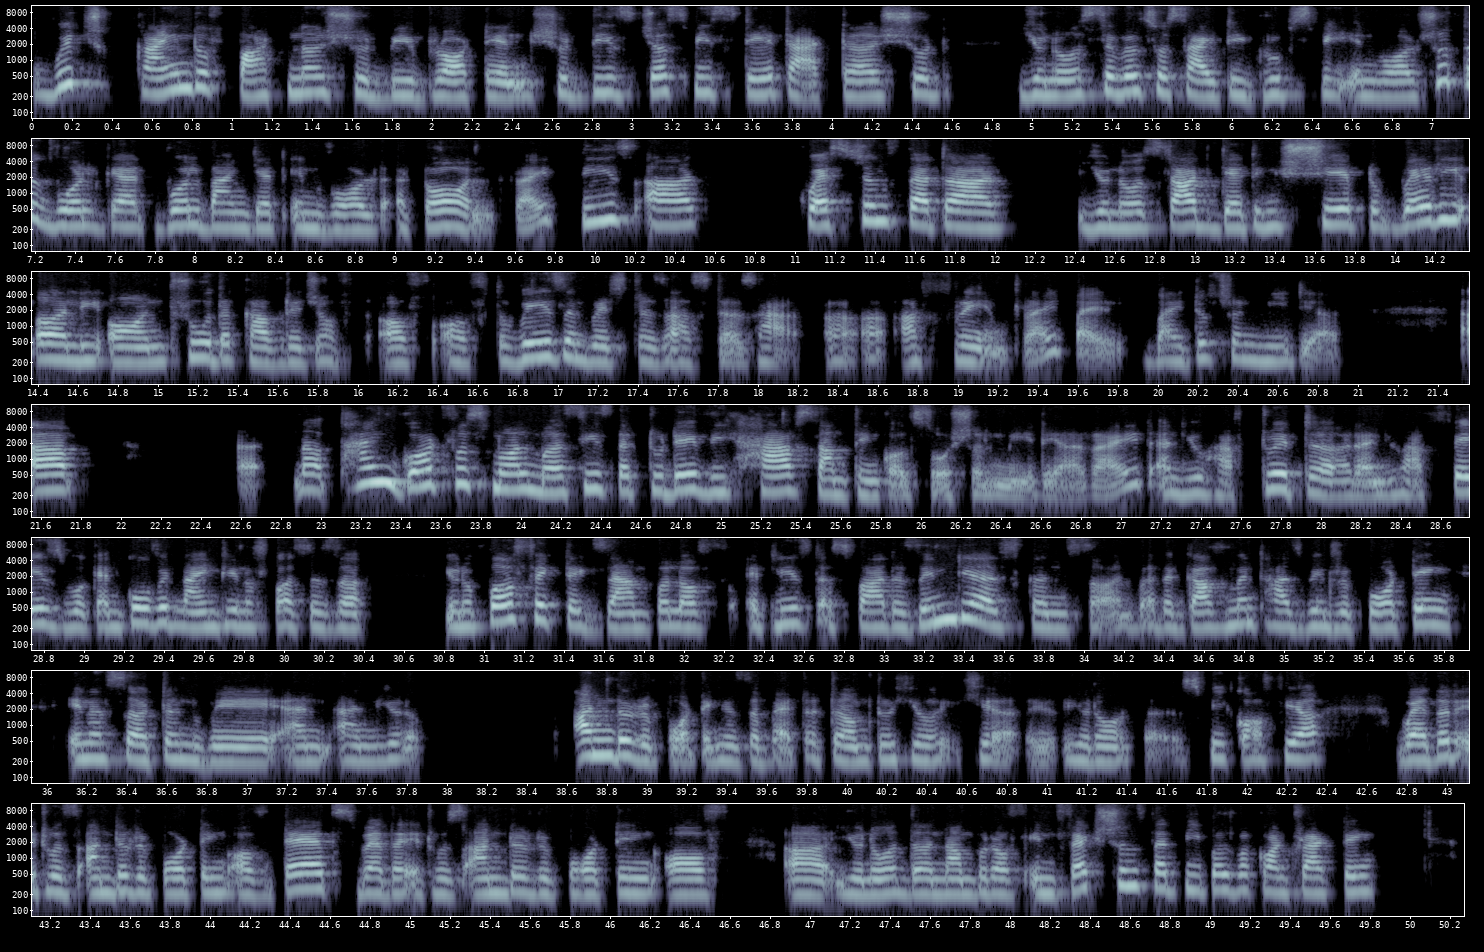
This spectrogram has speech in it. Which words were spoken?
Which kind of partners should be brought in? Should these just be state actors? Should you know civil society groups be involved? Should the world get world bank get involved at all right? These are questions that are you know start getting shaped very early on through the coverage of of, of the ways in which disasters have, uh, are framed right by by different media. Uh, now thank god for small mercies that today we have something called social media right? And you have twitter and you have facebook and covid-19 of course is a you know perfect example of at least as far as india is concerned where the government has been reporting in a certain way and and you know underreporting is a better term to hear here you know speak of here. Whether it was underreporting of deaths whether it was underreporting of uh, you know the number of infections that people were contracting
